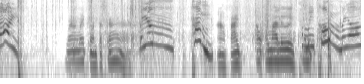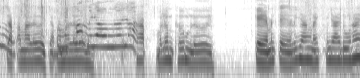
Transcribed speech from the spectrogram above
โอ้ยวางไว้ก่อนตะกร้าไม่ยอมทอ้าวไปเอาเอามาเลยำทำไมทำไม่ยอมจับเอามาเลย จับเอาทำไมมาเลยทำไม่ยอมเลยอะครับ มาเริ่มเทิมเลย แก่มันแก่หรือยังไหนคุณยายดูให้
